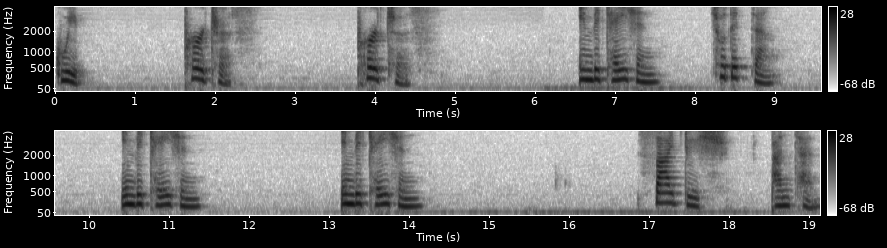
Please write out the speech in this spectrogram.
구입 purchase purchase invitation 초대장 invitation invitation side dish 반찬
